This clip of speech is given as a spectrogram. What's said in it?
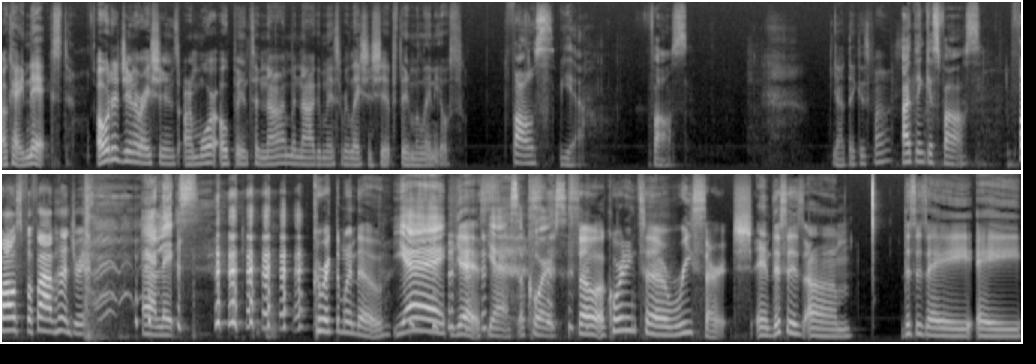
Okay, next. Older generations are more open to non monogamous relationships than millennials. False. Yeah. False. Y'all think it's false? I think it's false. False for 500. Alex. Correct the mundo. Yay. Yes. yes, of course. So according to research, and this is um this is a a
